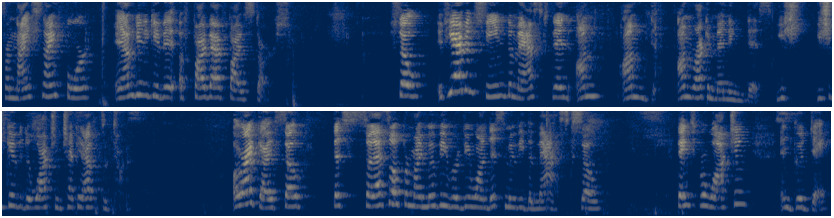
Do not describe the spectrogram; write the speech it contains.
from 1994, and I'm gonna give it a five out of five stars. So if you haven't seen The Mask, then I'm I'm I'm recommending this. You should you should give it a watch and check it out sometime. All right, guys. So that's so that's all for my movie review on this movie, The Mask. So thanks for watching, and good day.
